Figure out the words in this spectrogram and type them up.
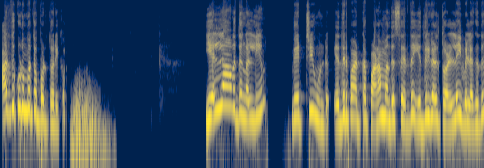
அடுத்து குடும்பத்த பொறுத்தவரைக்கும் எல்லா விதங்கள்லயும் வெற்றி உண்டு. எதிர்பார்த்த பணம் வந்து சேருது. எதிரிகள் தொல்லை விலகுது.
